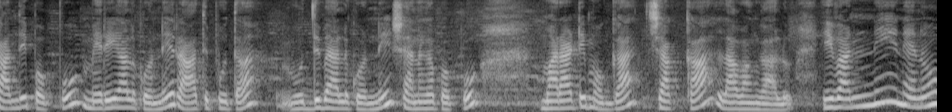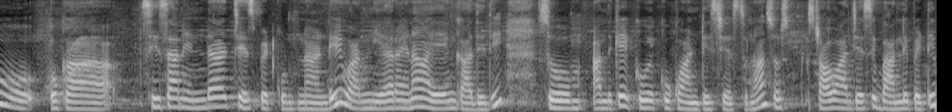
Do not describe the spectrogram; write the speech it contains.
కందిపప్పు మిరియాలు కొన్ని రాతిపూత ఉద్దిబ్యాలు కొన్ని శనగపప్పు మరాఠీ మొగ్గ చెక్క లవంగాలు. ఇవన్నీ నేను ఒక సీసా నిండా చేసి పెట్టుకుంటున్నా అండి. వన్ ఇయర్ అయినా ఏం కాదు ఇది. సో అందుకే ఎక్కువ ఎక్కువ క్వాంటిటీస్ చేస్తున్నా. సో స్టవ్ ఆన్ చేసి బాన్లీ పెట్టి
